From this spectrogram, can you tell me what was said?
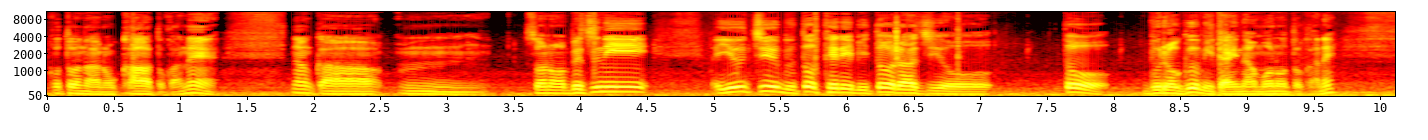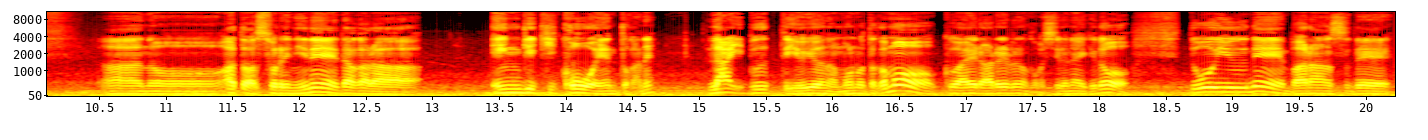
ことなのか、とかね。なんか、うん、その別に YouTube とテレビとラジオとブログみたいなものとかね。あの、あとはそれにね、だから演劇公演とかね。ライブっていうようなものとかも加えられるのかもしれないけど、どういうね、バランスで、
